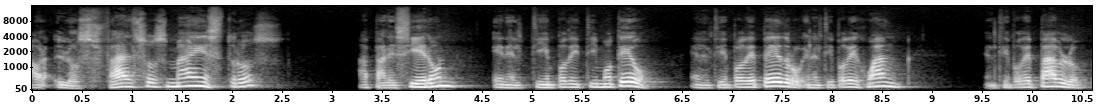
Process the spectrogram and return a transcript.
Ahora, los falsos maestros aparecieron en el tiempo de Timoteo, en el tiempo de Pedro, en el tiempo de Juan, en el tiempo de Pablo.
